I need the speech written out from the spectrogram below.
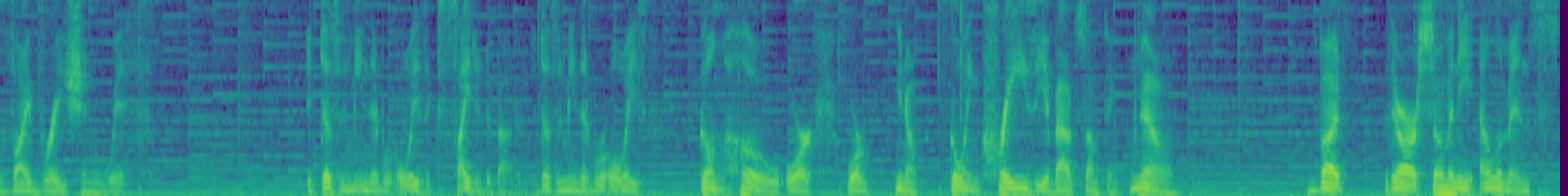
vibration with. It doesn't mean that we're always excited about it. It doesn't mean that we're always gung ho or or you know going crazy about something. No. But there are so many elements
